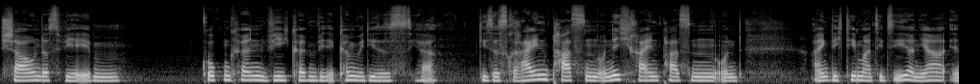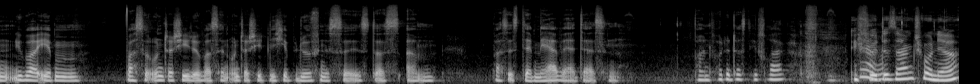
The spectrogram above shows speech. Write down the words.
schauen, dass wir eben gucken können, wie können wir, können wir dieses, ja, dieses reinpassen und nicht reinpassen und eigentlich thematisieren, ja, in, über eben, was sind Unterschiede, was sind unterschiedliche Bedürfnisse, ist das, ähm, was ist der Mehrwert dessen? Beantwortet das die Frage? Ich ja. würde sagen schon, ja.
